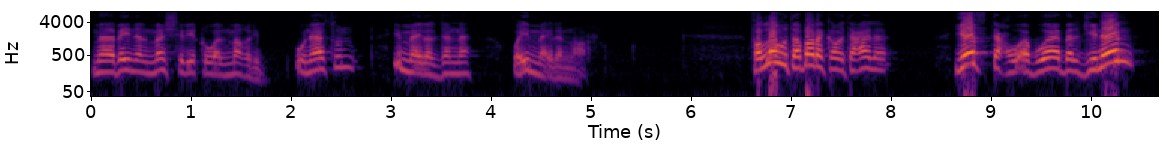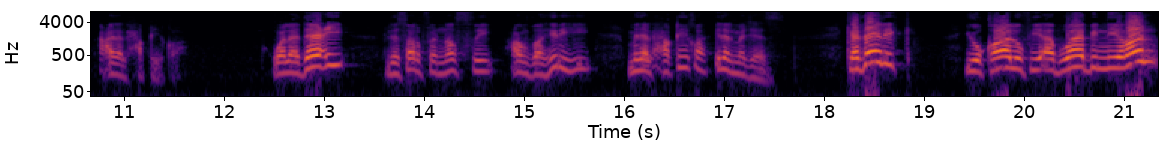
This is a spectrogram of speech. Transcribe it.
ما بين المشرق والمغرب؟ أناس إما إلى الجنة وإما إلى النار. فالله تبارك وتعالى يفتح أبواب الجنان على الحقيقة. ولا داعي لصرف النص عن ظاهره من الحقيقة إلى المجاز. كذلك يقال في أبواب النيران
